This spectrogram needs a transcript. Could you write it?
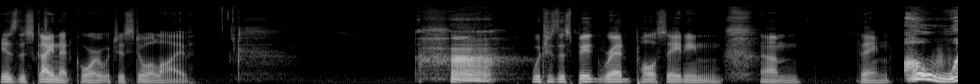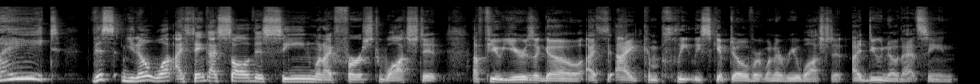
is the Skynet core, which is still alive. Huh. Which is this big red pulsating um, thing. Oh wait, this. You know what? I think I saw this scene when I first watched it a few years ago. I th- I completely skipped over it when I rewatched it. I do know that scene.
